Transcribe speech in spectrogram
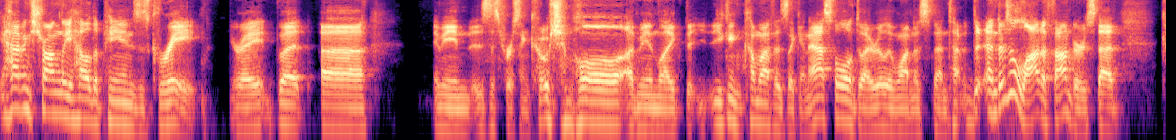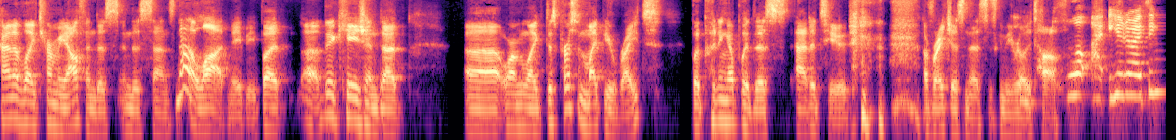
having strongly held opinions is great, right? But uh I mean, is this person coachable? I mean, like you can come off as like an asshole. Do I really want to spend time? And there's a lot of founders that kind of like turn me off in this in this sense. Not a lot, maybe, but uh, the occasion that uh, where I'm like, this person might be right, but putting up with this attitude of righteousness is going to be really tough. Well, I, you know, I think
